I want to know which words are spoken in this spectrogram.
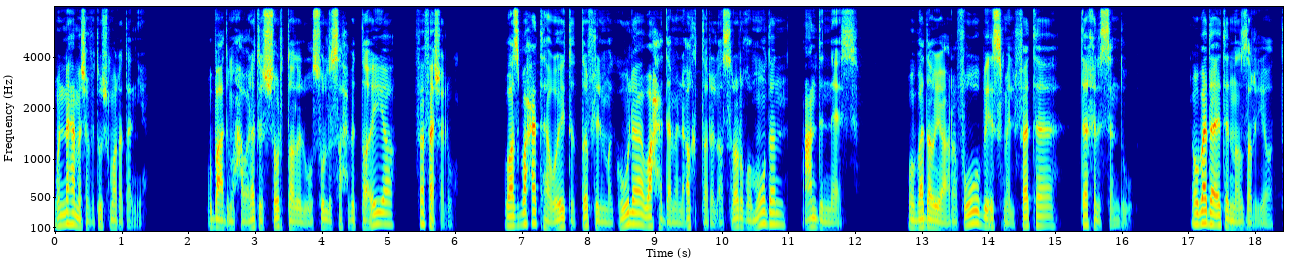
وإنها ما شافتوش مرة تانية. وبعد محاولات الشرطة للوصول لصاحب الطاقية ففشلوا. وأصبحت هوية الطفل المجهولة واحدة من أكتر الأسرار غموضا عند الناس. وبدأوا يعرفوه باسم الفتى داخل الصندوق. وبدأت النظريات.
